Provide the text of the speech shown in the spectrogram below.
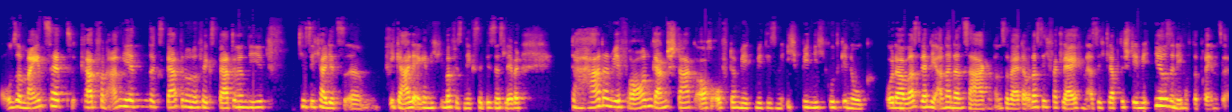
unser Mindset gerade von angehenden Expertinnen oder Expertinnen, die, die sich halt jetzt, äh, egal eigentlich immer fürs nächste Business Level, da hadern wir Frauen ganz stark auch oft damit, mit diesem Ich bin nicht gut genug oder was werden die anderen dann sagen und so weiter oder sich vergleichen. Also ich glaube, das stehen wir irrsinnig auf der Bremse.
